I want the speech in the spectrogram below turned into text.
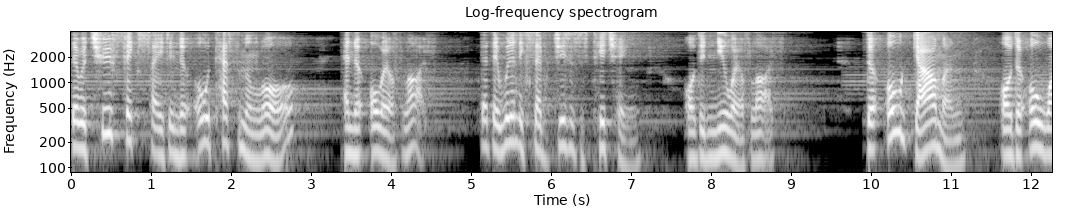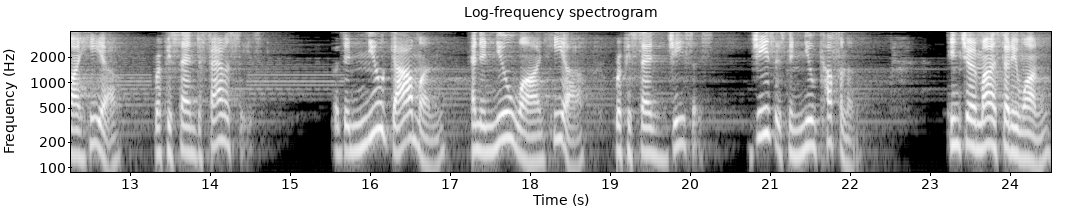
They were too fixated in the Old Testament law and the old way of life that they wouldn't accept Jesus' teaching or the new way of life. The old garment or the old wine here represent the Pharisees, but the new garment and the new wine here represent Jesus. Jesus is the new covenant. In Jeremiah 31,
